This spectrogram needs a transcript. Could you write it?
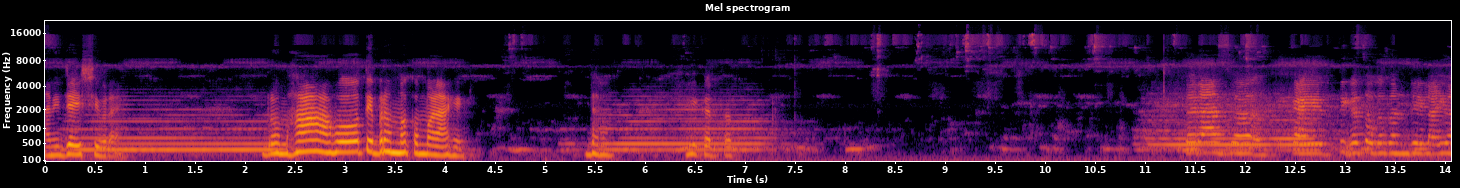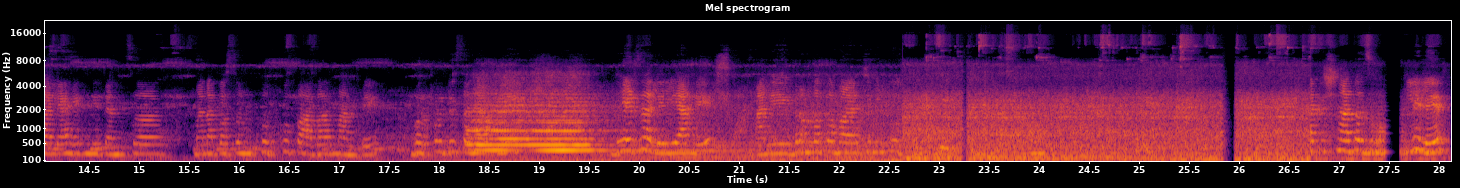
आणि जय शिवराय. ब्रह्म हा हो ते ब्रह्मकमळ आहे. धरा हे करतात. तर आज काही तिघ चौघ जण जे लाईव्ह आले आहेत मी त्यांचं मनापासून खूप खूप आभार मानते. भरपूर दिवसांनी आपली भेट झालेली आहे आणि ब्रह्मकमळाची मी खूप कृष्ण आता झोपलेले आहेत.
